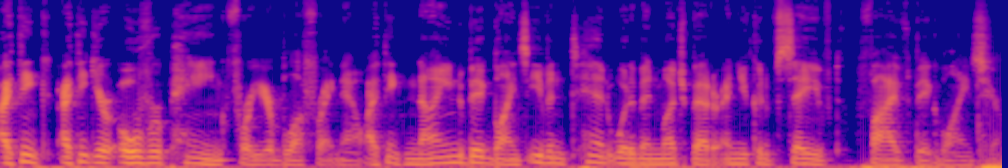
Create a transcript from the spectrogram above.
I think I think you're overpaying for your bluff right now. I think nine big blinds, even ten, would have been much better, and you could have saved five big blinds here.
